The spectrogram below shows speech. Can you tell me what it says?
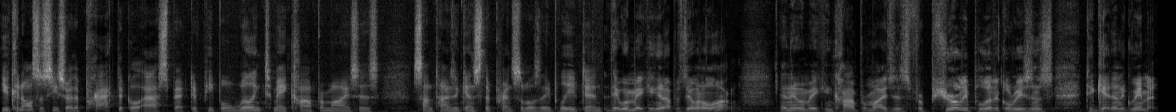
you can also see sort of the practical aspect of people willing to make compromises, sometimes against the principles they believed in. They were making it up as they went along, and they were making compromises for purely political reasons to get an agreement.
